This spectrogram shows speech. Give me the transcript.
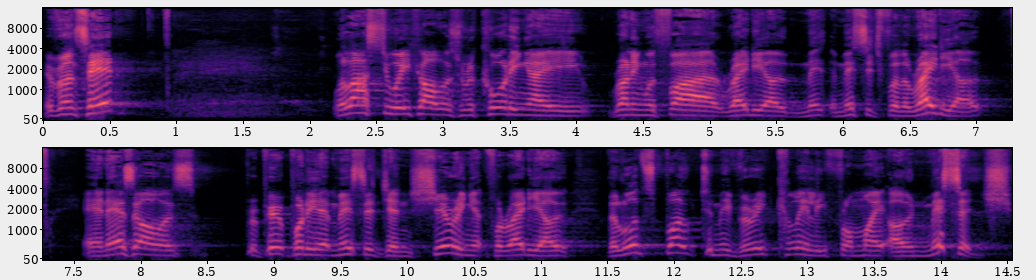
Everyone said? Well, last week I was recording a Running with Fire radio me- message for the radio, and as I was prepare, putting that message and sharing it for radio, the Lord spoke to me very clearly from my own message.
